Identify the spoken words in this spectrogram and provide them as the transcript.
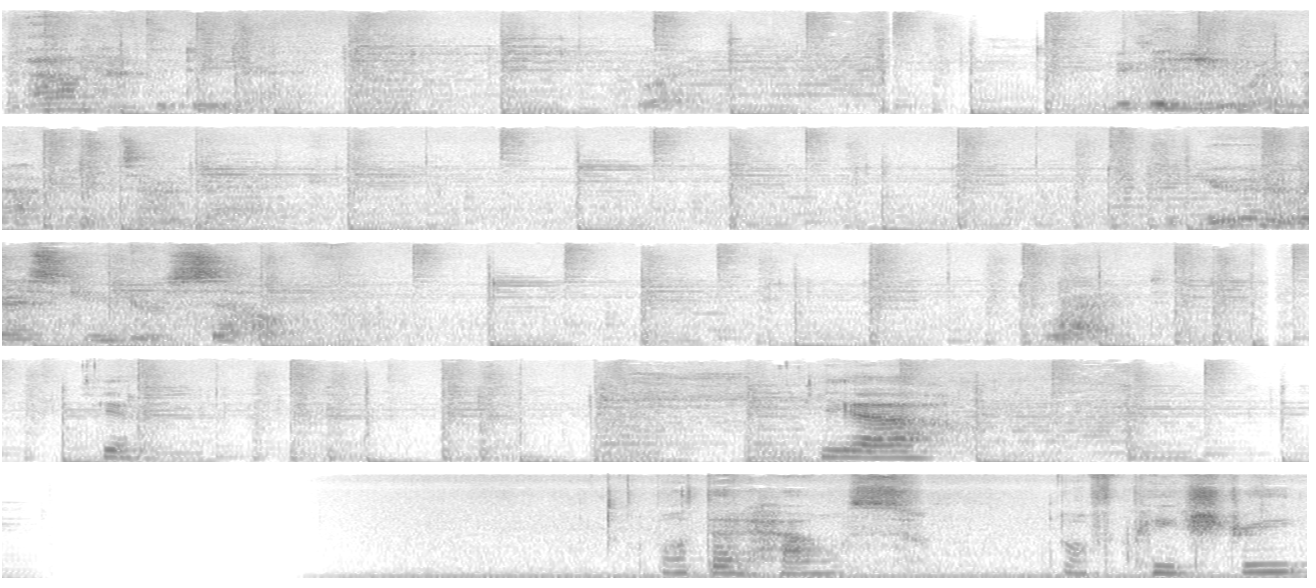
But I don't have to do that. Right? Because you are not gonna turn back. You're gonna rescue yourself, right? Yeah. Yeah. Bought that house off Peach Street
